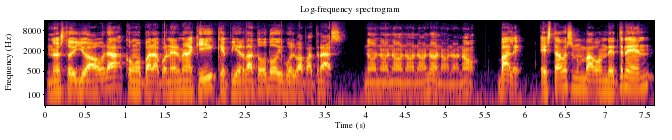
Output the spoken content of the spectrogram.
No estoy yo ahora como para ponerme aquí que pierda todo y vuelva para atrás. No, no, no, no, no, no, no, no, no. Vale, estamos en un vagón de tren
